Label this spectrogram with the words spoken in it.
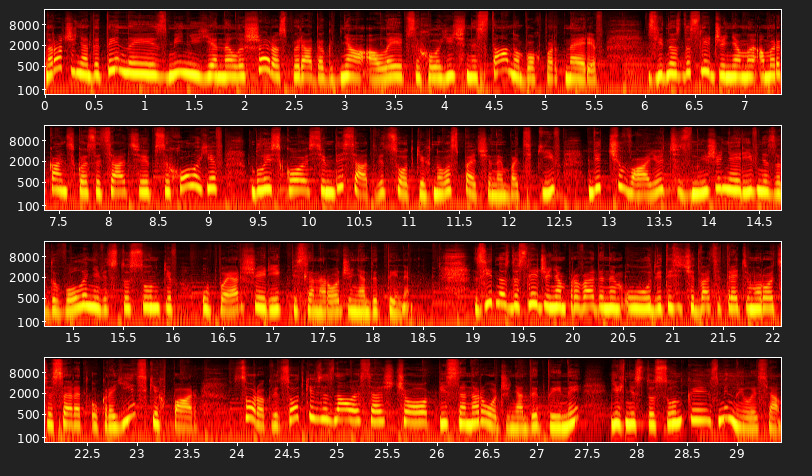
Народження дитини змінює не лише розпорядок дня, але й психологічний стан обох партнерів. Згідно з дослідженнями Американської асоціації психологів, близько 70% новоспечених батьків відчувають зниження рівня задоволення від стосунків у перший рік після народження дитини. Згідно з дослідженням, проведеним у 2023 році серед українських пар, 40% зізналися, що після народження дитини їхні стосунки змінилися.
